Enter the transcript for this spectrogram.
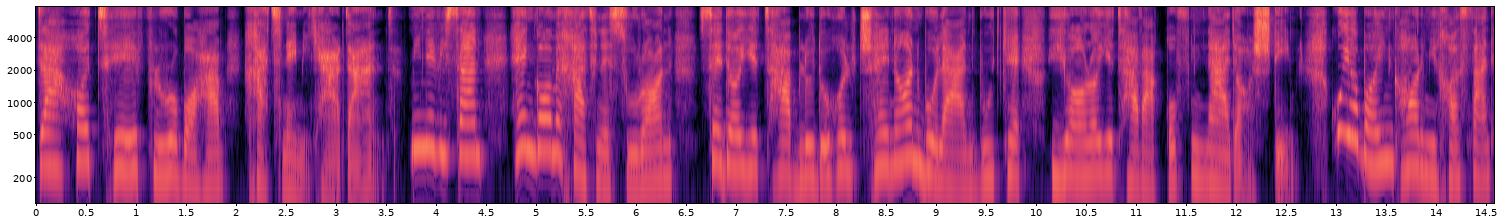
دهها طفل رو با هم ختنه می کردند. می نویسن هنگام ختن سوران صدای تبل و دهل چنان بلند بود که یارای توقف نداشتیم. گویا با این کار می‌خواستند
